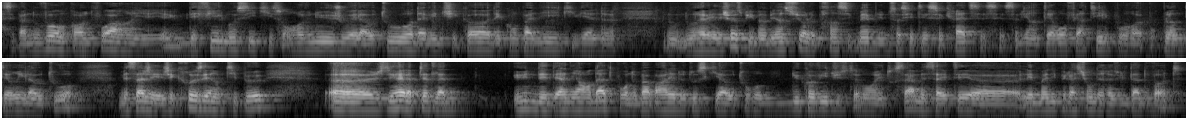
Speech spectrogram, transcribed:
c'est pas nouveau encore une fois, hein. il y a eu des films aussi qui sont revenus jouer là autour, Da Vinci Code et compagnie qui viennent nous, nous révéler des choses. Puis bah, bien sûr, le principe même d'une société secrète, c'est, ça devient un terreau fertile pour, plein de théories là autour. Mais ça, j'ai, creusé un petit peu. Euh, je dirais là, peut-être la, une des dernières en date pour ne pas parler de tout ce qu'il y a autour du Covid justement et tout ça, mais ça a été les manipulations des résultats de vote.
